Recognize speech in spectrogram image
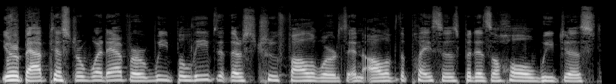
you're a Baptist or whatever, we believe that there's true followers in all of the places. But as a whole, we just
